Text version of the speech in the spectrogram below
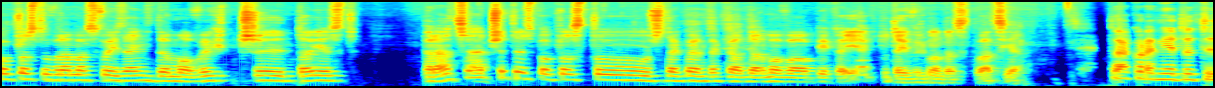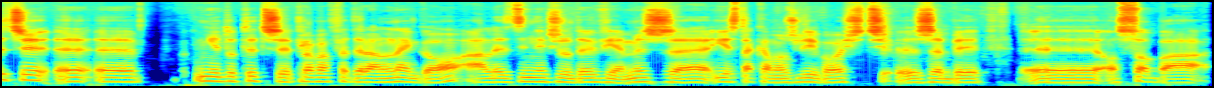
po prostu w ramach swoich zajęć domowych. Czy to jest praca, czy to jest po prostu, że tak powiem, taka darmowa opieka? Jak tutaj wygląda sytuacja? To akurat nie dotyczy, e, e, nie dotyczy prawa federalnego, ale z innych źródeł wiemy, że jest taka możliwość, żeby e, osoba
